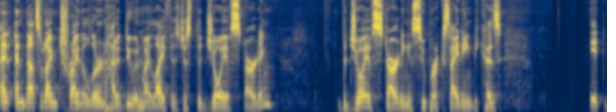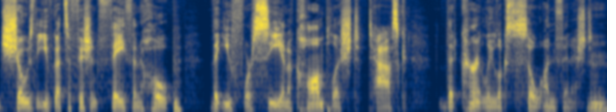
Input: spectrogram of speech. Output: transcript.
and and that's what I'm trying to learn how to do in my life is just the joy of starting. The joy of starting is super exciting because it shows that you've got sufficient faith and hope that you foresee an accomplished task that currently looks so unfinished. Mm.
